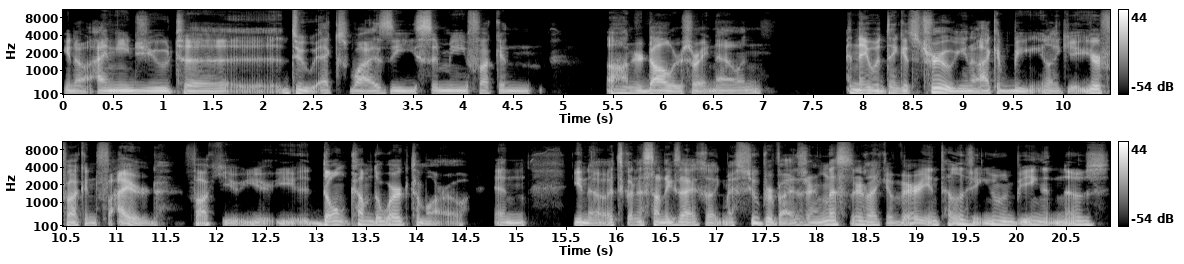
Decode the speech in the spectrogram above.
you know, I need you to do X, Y, Z. Send me fucking a hundred dollars right now, and and they would think it's true. You know, I could be like, you're fucking fired. Fuck you. You, you don't come to work tomorrow. And you know, it's going to sound exactly like my supervisor, unless they're like a very intelligent human being that knows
